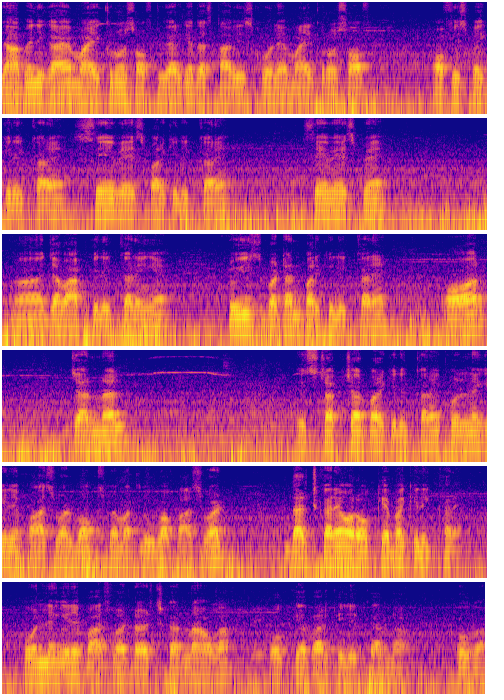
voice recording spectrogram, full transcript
यहाँ पे लिखा है माइक्रो सॉफ्टवेयर के दस्तावेज़ खोलें। माइक्रोसॉफ्ट ऑफ़िस पर क्लिक करें। सेव एज पर क्लिक करें। सेव एज पे जब आप क्लिक करेंगे ट्वीज बटन पर क्लिक करें और जर्नल स्ट्रक्चर पर क्लिक करें। खोलने के लिए पासवर्ड बॉक्स पर मतलूबा पासवर्ड दर्ज करें और ओके पर क्लिक करें। खोलने के लिए पासवर्ड दर्ज करना होगा ओके पर क्लिक करना होगा।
